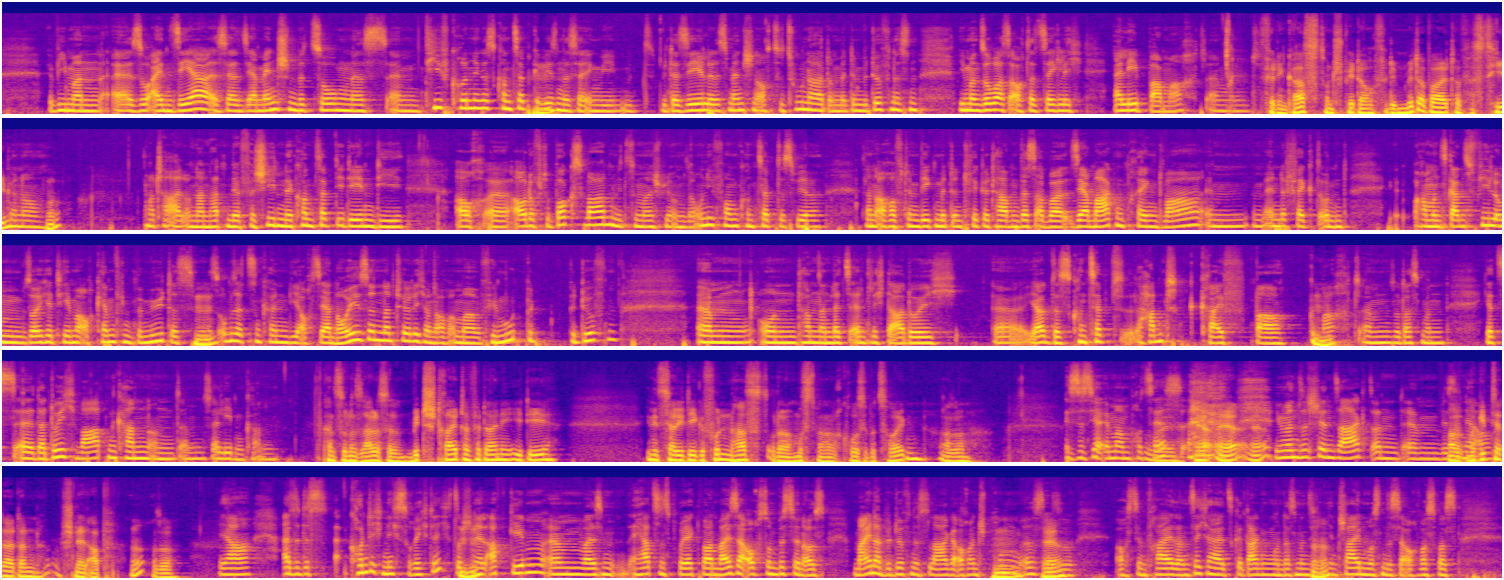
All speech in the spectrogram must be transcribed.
wie man äh, so ein sehr, ist ja ein sehr menschenbezogenes, ähm, tiefgründiges Konzept mhm. gewesen, das ja irgendwie mit, mit der Seele des Menschen auch zu tun hat und mit den Bedürfnissen, wie man sowas auch tatsächlich erlebbar macht. Ähm, für den Gast und später auch für den Mitarbeiter, fürs Team. Genau. Ne? Total. Und dann hatten wir verschiedene Konzeptideen, die auch äh, out of the box waren, wie zum Beispiel unser Uniformkonzept, das wir dann auch auf dem Weg mitentwickelt haben, das aber sehr markenprägend war im, im Endeffekt und haben uns ganz viel um solche Themen auch kämpfend bemüht, dass mhm. wir das umsetzen können, die auch sehr neu sind natürlich und auch immer viel Mut be bedürfen. Ähm, und haben dann letztendlich dadurch äh, ja, das Konzept handgreifbar mhm. gemacht, mhm. ähm, sodass man jetzt äh, dadurch warten kann und ähm, es erleben kann. Kannst du nur sagen, dass du ein Mitstreiter für deine Idee Initialidee gefunden hast oder musste man noch groß überzeugen? Also es ist ja immer ein Prozess, ja, ja, ja. wie man so schön sagt. Und ähm, wir man, man gibt ja da dann schnell ab. Ne? Also ja, also das konnte ich nicht so richtig, so mhm. schnell abgeben, ähm, weil es ein Herzensprojekt war und weil es ja auch so ein bisschen aus meiner Bedürfnislage auch entsprungen mhm. ist. Also aus dem Freiheit- und Sicherheitsgedanken und dass man sich mhm. nicht entscheiden muss. Und das ist ja auch was, was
